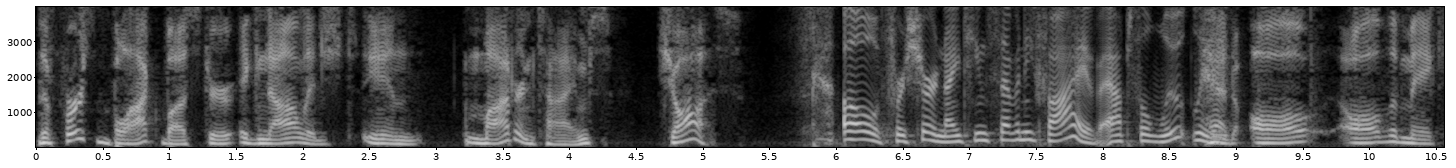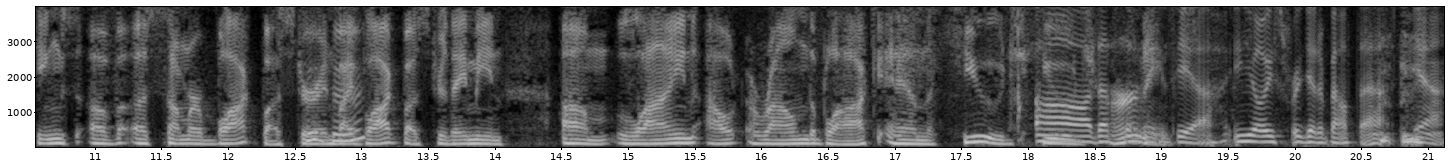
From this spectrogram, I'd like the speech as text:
The first blockbuster acknowledged in modern times, Jaws. Oh, for sure. 1975. Absolutely. had all all the makings of a summer blockbuster, and by Mm-hmm. blockbuster they mean um, line out around the block and huge, huge oh, that's earnings. Yeah. You always forget about that. Yeah.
